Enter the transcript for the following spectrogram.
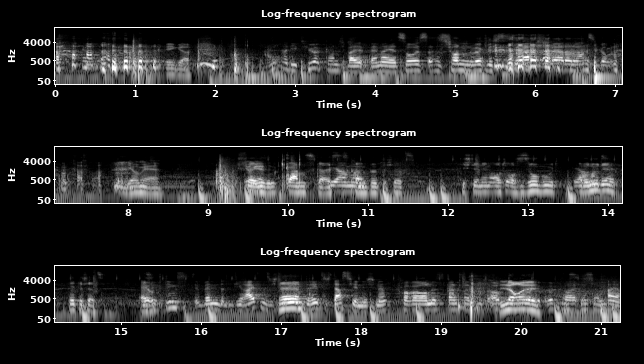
Digga. Alter, die Tür kann ich, weil wenn man jetzt so ist, das ist schon wirklich sehr schwer da dran zu kommen. Junge. Die Felgen sind ganz geisteskrank, Ja, wirklich jetzt. Die stehen im Auto auch so gut. Ja, Aber nur der, wirklich jetzt. Ey, und Dings, wenn die Reifen sich drehen, ja. dreht sich das hier nicht, ne? Vorraum ist ganz natürlich auch Lol. Ah ja.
